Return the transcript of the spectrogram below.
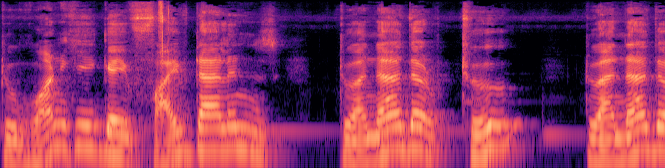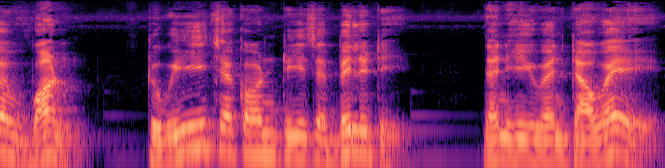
To one he gave five talents, to another two, to another one, to each according to his ability. Then he went away.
